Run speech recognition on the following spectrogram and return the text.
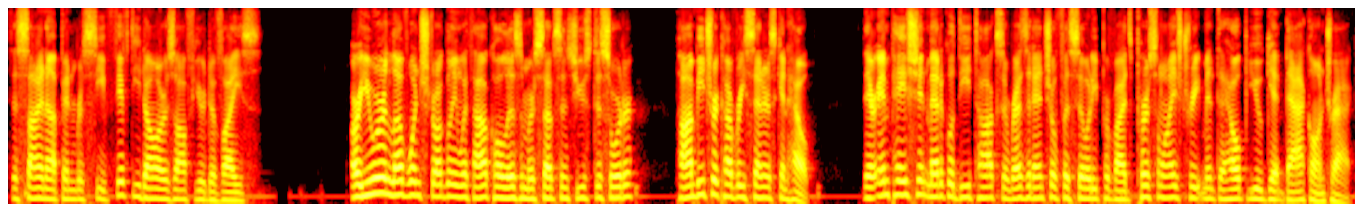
to sign up and receive $50 off your device. Are you or a loved one struggling with alcoholism or substance use disorder? Palm Beach Recovery Centers can help. Their inpatient medical detox and residential facility provides personalized treatment to help you get back on track.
